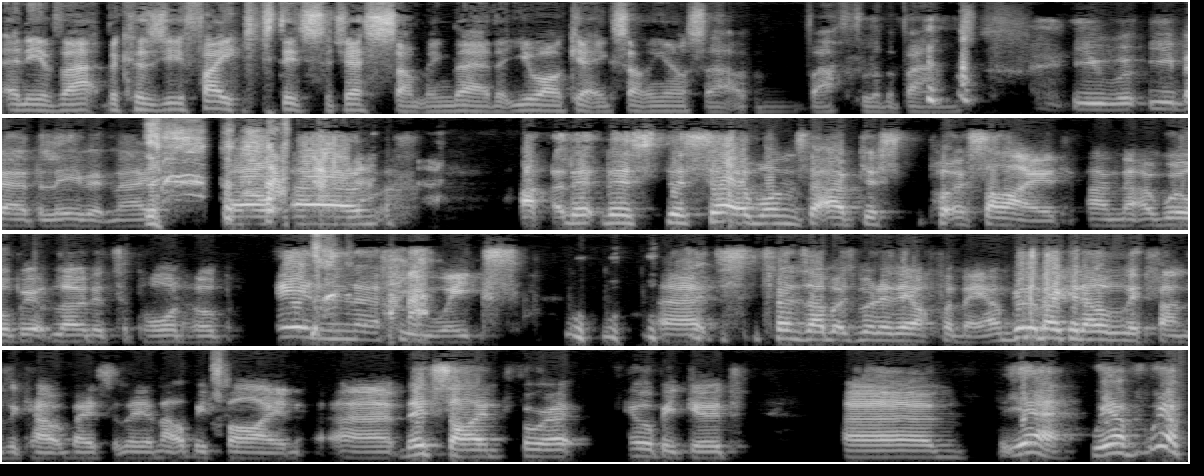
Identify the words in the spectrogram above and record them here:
any of that? Because your face did suggest something there that you are getting something else out of Battle of the Bands. You you better believe it, mate. well, um, I- there's there's certain ones that I've just put aside and that I will be uploaded to Pornhub in a few weeks. Uh, it just depends how much money they offer me. I'm going to make an OnlyFans account basically, and that'll be fine. Uh, they've signed for it. It'll be good. Um, yeah, we have we have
